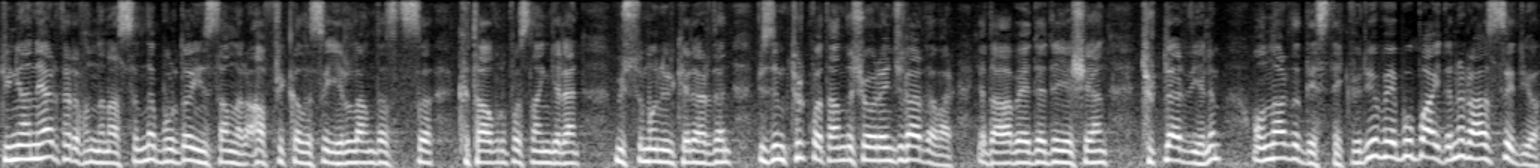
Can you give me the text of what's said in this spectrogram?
Dünyanın her tarafından aslında burada insanlar Afrikalısı, İrlandalısı, kıta Avrupa'sından gelen Müslüman ülkelerden bizim Türk vatandaşı öğrenciler de var. Ya da ABD'de yaşayan Türkler diyelim. Onlar da destek veriyor ve bu Biden'ı rahatsız ediyor.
